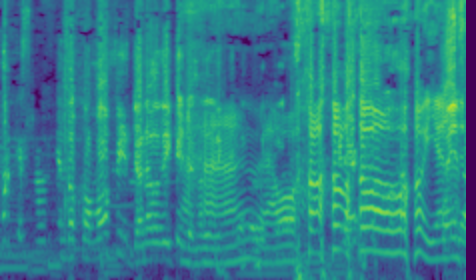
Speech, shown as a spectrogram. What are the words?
porque estaba haciendo home office. Yo no lo dije, yo no lo dije. Oh, ya bueno,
